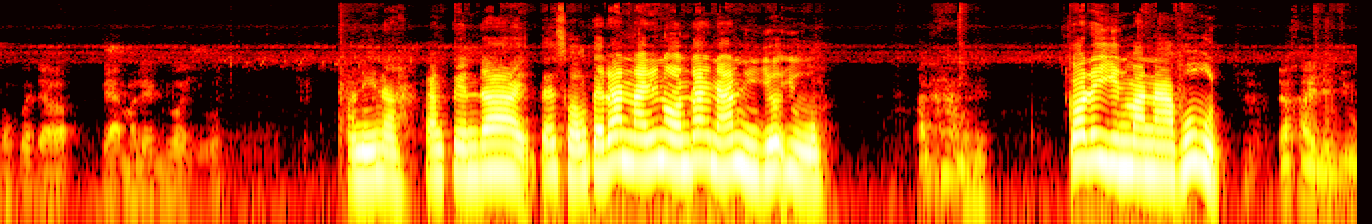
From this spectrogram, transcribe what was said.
ผมก็จะแวะมาเล่นด้วยอยู่ อันนี้นะกลางเต็นท์ได้ได้สองแต่ด้านในนี่นอนได้นะนี่เยอะอยู่ พันห้าหมดนี่ก็ได้ยินมานาพูด แล้วใครจะอยู่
